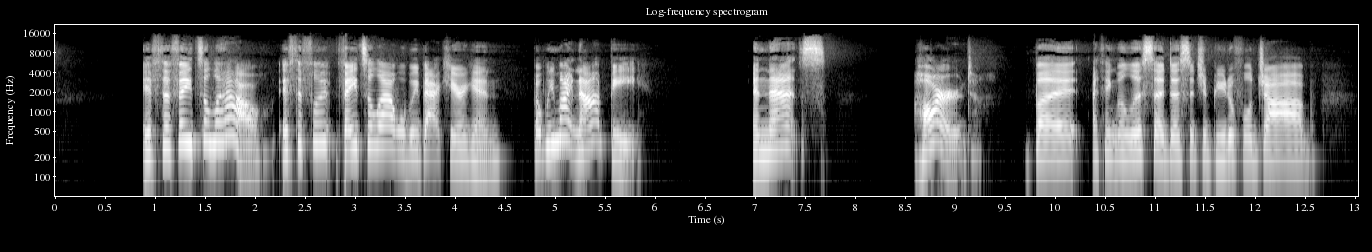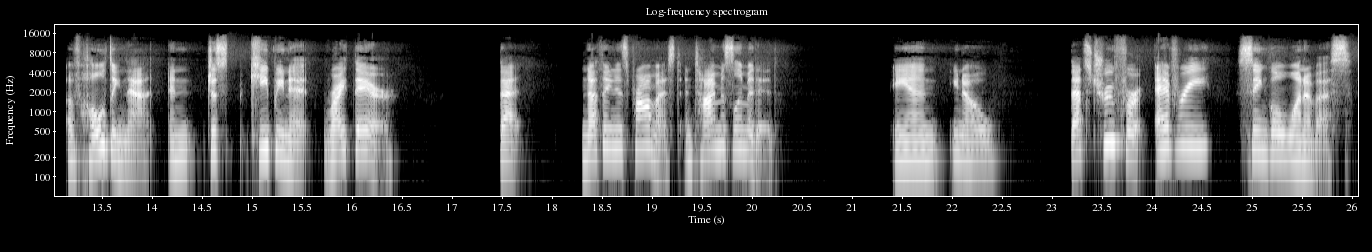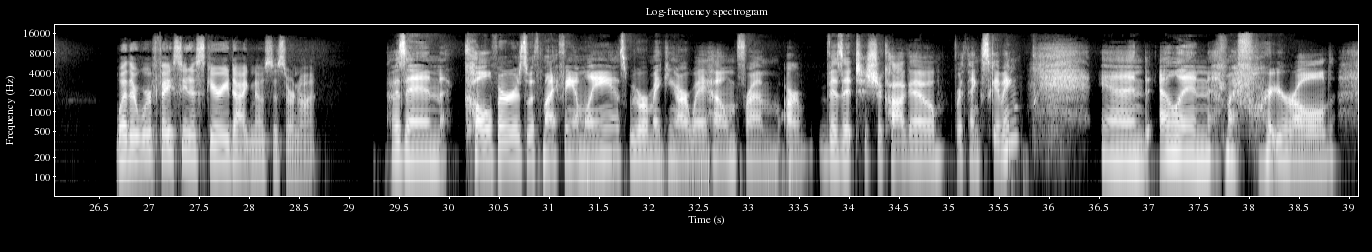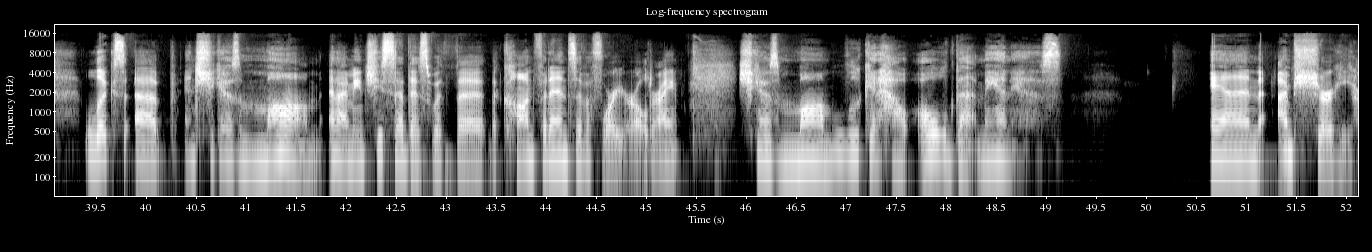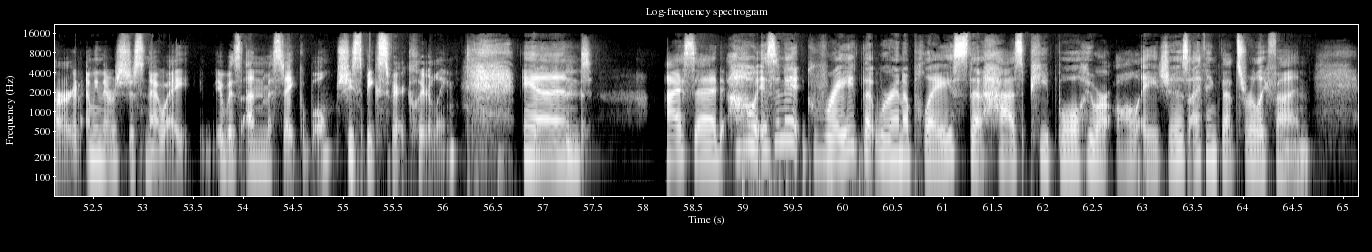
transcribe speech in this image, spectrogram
if the fates allow if the fates allow we'll be back here again but we might not be. And that's hard. But I think Melissa does such a beautiful job of holding that and just keeping it right there that nothing is promised and time is limited. And, you know, that's true for every single one of us, whether we're facing a scary diagnosis or not. I was in Culver's with my family as we were making our way home from our visit to Chicago for Thanksgiving. And Ellen, my four year old, looks up and she goes, Mom. And I mean, she said this with the, the confidence of a four year old, right? She goes, Mom, look at how old that man is. And I'm sure he heard. I mean, there was just no way. It was unmistakable. She speaks very clearly. And I said, Oh, isn't it great that we're in a place that has people who are all ages? I think that's really fun.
